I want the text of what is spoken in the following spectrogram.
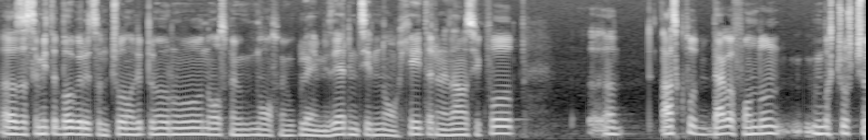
а, за самите българи съм чувал, нали, примерно, много сме, много сме големи мизерници, много хейтери, не знам си какво. А, аз като бях в Лондон, имах чуш, че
